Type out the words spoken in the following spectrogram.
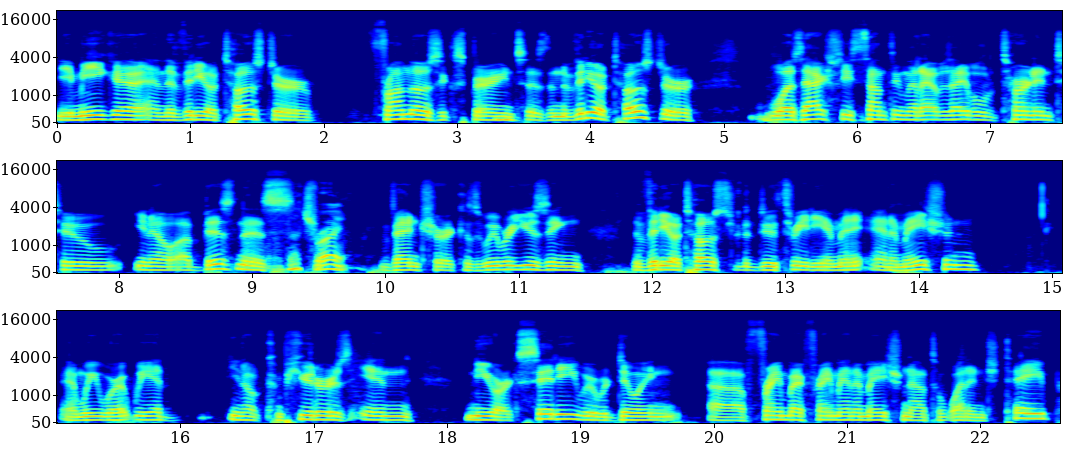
the Amiga, and the video toaster from those experiences. And the video toaster was actually something that I was able to turn into, you know, a business That's right. venture because we were using the video toaster to do 3D ama- animation, and we were we had you know computers in New York City. We were doing uh, frame by frame animation out to one inch tape,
